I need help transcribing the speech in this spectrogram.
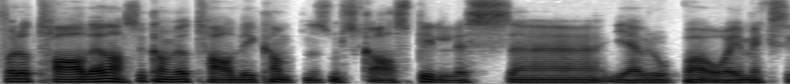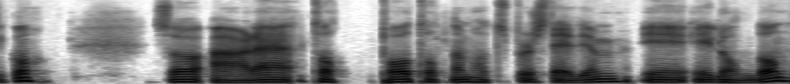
for å ta det, da, så kan vi jo ta de kampene som skal spilles eh, i Europa og i Mexico. Så er det tot på Tottenham Hotspur Stadium i, i London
